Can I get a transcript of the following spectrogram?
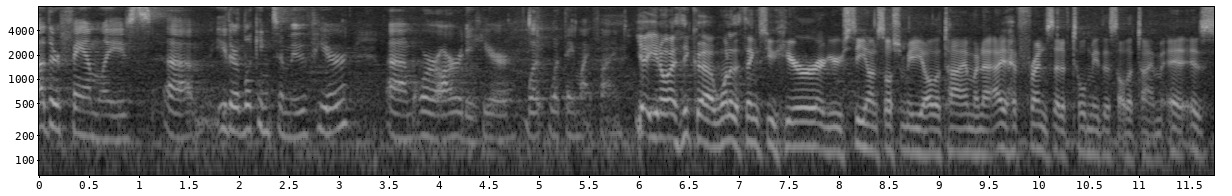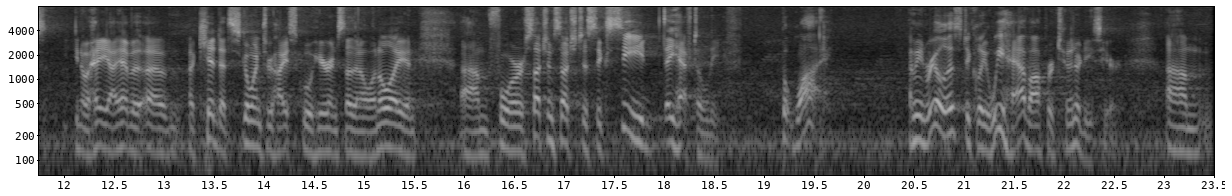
other families, um, either looking to move here um, or already here, what, what they might find. Yeah, you know, I think uh, one of the things you hear and you see on social media all the time, and I have friends that have told me this all the time, is, you know, hey, I have a, a, a kid that's going through high school here in Southern Illinois, and um, for such and such to succeed, they have to leave. But why? I mean, realistically, we have opportunities here. Um,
